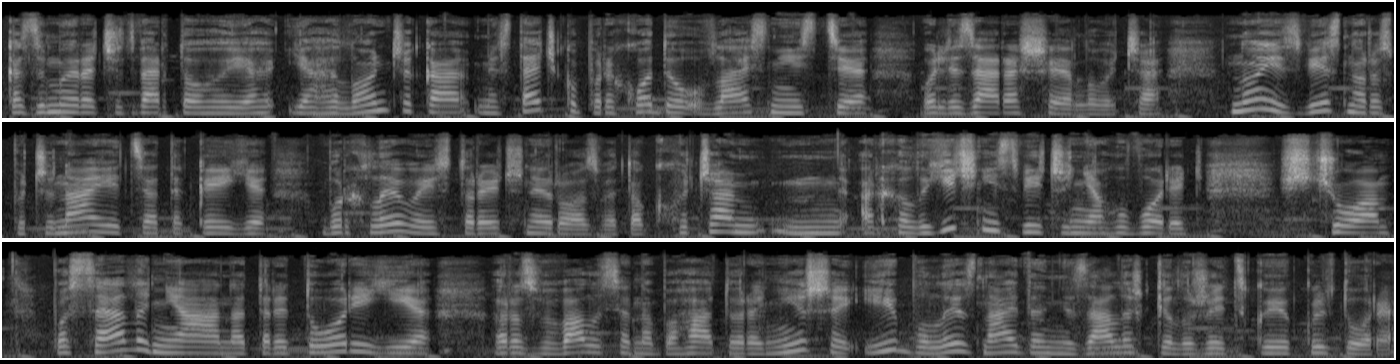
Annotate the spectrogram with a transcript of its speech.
Казимира IV Ягелончика містечко переходить у власність Олізара Шиловича. Ну і звісно, розпочинається такий бурхливий історичний розвиток. Хоча археологічні свідчення говорять, що поселення на території розвивалося набагато раніше і були знайдені залишки лужицької культури.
